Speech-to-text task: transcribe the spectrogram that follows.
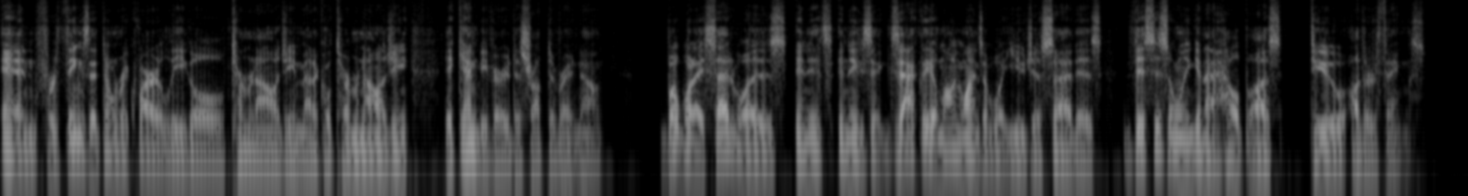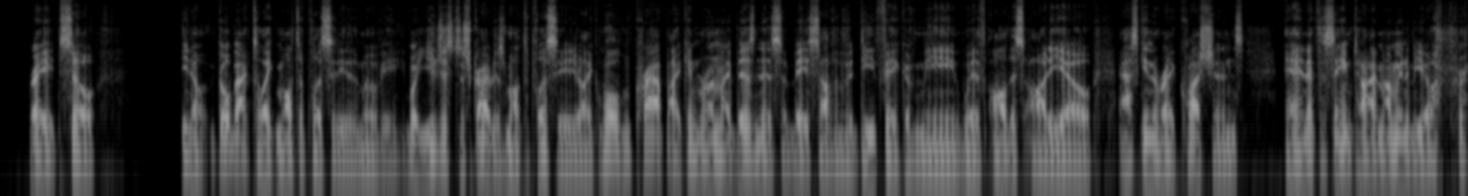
and for things that don't require legal terminology, medical terminology, it can be very disruptive right now but what I said was, and it's and it's exactly along the lines of what you just said, is this is only going to help us do other things, right? So, you know, go back to like multiplicity of the movie. What you just described as multiplicity. You're like, well, crap, I can run my business based off of a deep fake of me with all this audio, asking the right questions. And at the same time, I'm going to be over,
